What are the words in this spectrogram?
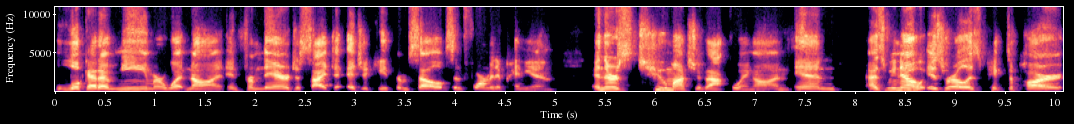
look at a meme or whatnot and from there decide to educate themselves and form an opinion. And there's too much of that going on. And as we know, Israel is picked apart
